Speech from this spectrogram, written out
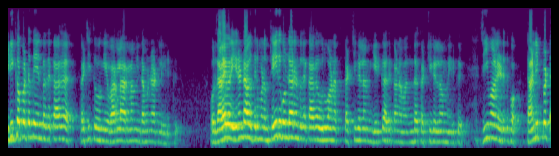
இடிக்கப்பட்டது என்பதற்காக கட்சி துவங்கிய வரலாறுலாம் இந்த தமிழ்நாட்டில் இருக்குது ஒரு தலைவர் இரண்டாவது திருமணம் செய்து கொண்டார் என்பதற்காக உருவான கட்சிகள்லாம் இங்கே இருக்குது அதுக்கான வந்த கட்சிகள்லாம் இருக்குது சீமானை எடுத்துப்போம் தனிப்பட்ட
